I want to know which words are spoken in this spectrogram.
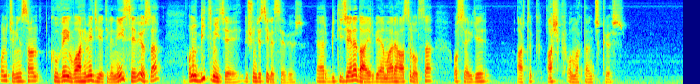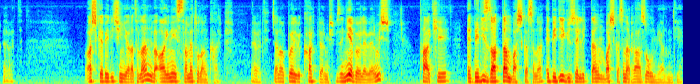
Onun için insan kuvve-i vahime cihetiyle neyi seviyorsa onun bitmeyeceği düşüncesiyle seviyor. Eğer biteceğine dair bir emare hasıl olsa o sevgi artık aşk olmaktan çıkıyor. Evet. Aşk ebedi için yaratılan ve aynı samet olan kalp. Evet. Cenab-ı böyle bir kalp vermiş bize. Niye böyle vermiş? Ta ki ebedi zattan başkasına, ebedi güzellikten başkasına razı olmayalım diye.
